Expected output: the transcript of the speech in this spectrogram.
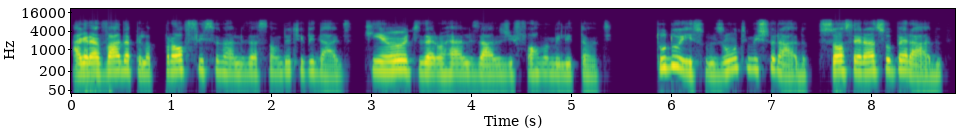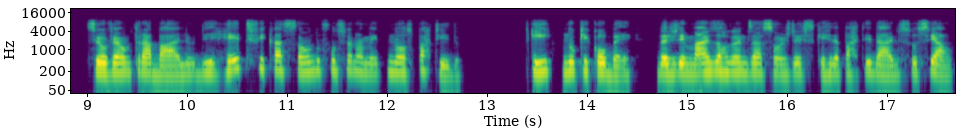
agravada pela profissionalização de atividades que antes eram realizadas de forma militante. Tudo isso, junto e misturado, só será superado se houver um trabalho de retificação do funcionamento do nosso partido e, no que couber, das demais organizações da esquerda partidária e social,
